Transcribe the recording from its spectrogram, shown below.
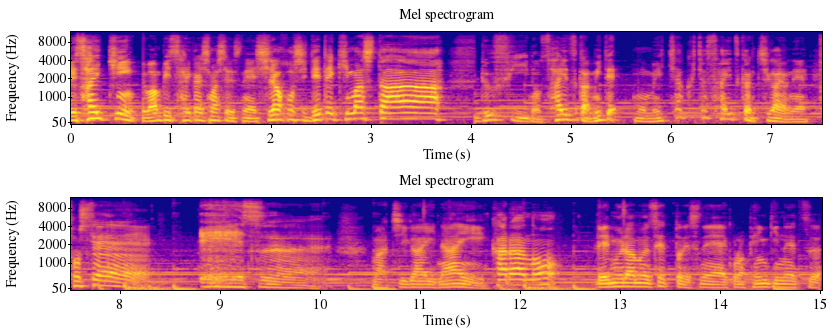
えー、最近、ワンピース再開しましてですね、白星出てきましたルフィのサイズ感見て、もうめちゃくちゃサイズ感違うよね。そして、エース間違いないからのレムラムセットですね。このペンギンのやつ、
